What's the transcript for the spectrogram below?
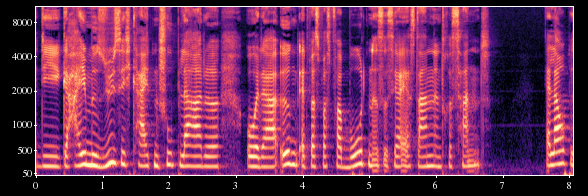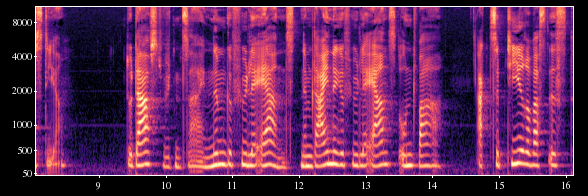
die geheime Süßigkeiten-Schublade oder irgendetwas, was verboten ist, ist ja erst dann interessant. Erlaub es dir. Du darfst wütend sein. Nimm Gefühle ernst. Nimm deine Gefühle ernst und wahr. Akzeptiere, was ist.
